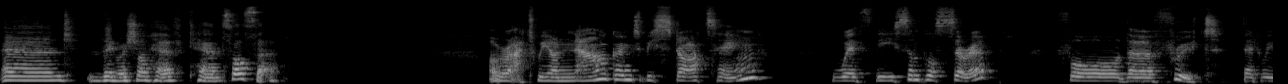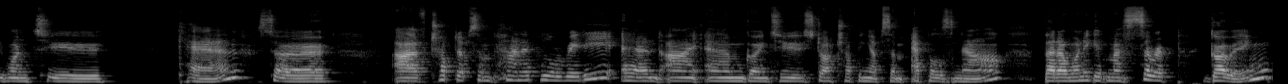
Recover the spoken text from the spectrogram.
and then we shall have canned salsa. All right, we are now going to be starting with the simple syrup for the fruit that we want to can. So I've chopped up some pineapple already and I am going to start chopping up some apples now, but I want to get my syrup going.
